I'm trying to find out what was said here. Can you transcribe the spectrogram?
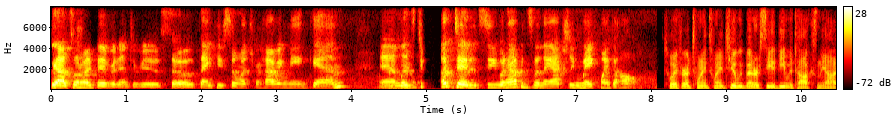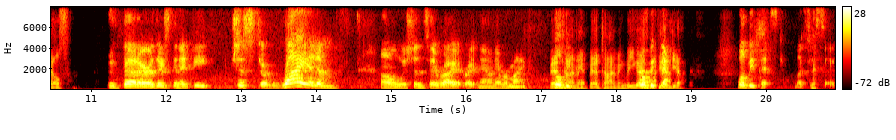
Yeah, it's one of my favorite interviews. So thank you so much for having me again. And let's you. do an update and see what happens when they actually make my doll. Toy Fair 2022, we better see a Divatox in the aisles. We better. There's going to be just a riot of Oh, we shouldn't say riot right now. Never mind. Bad we'll timing. Bad timing. But you guys we'll get the yeah. idea. We'll be pissed. Let's just say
